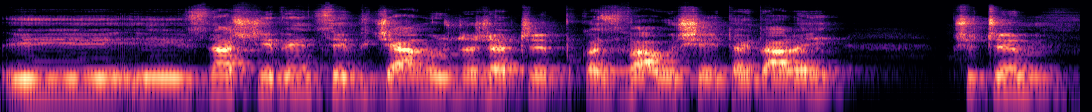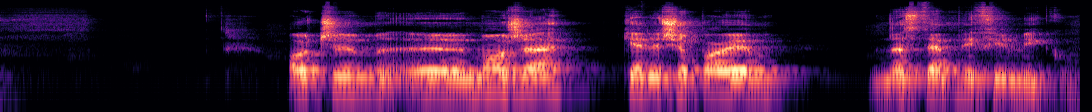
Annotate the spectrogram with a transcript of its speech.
i, i znacznie więcej widziałem różne rzeczy, pokazywały się i tak dalej. Przy czym o czym y, może kiedyś opowiem w następnym filmiku.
